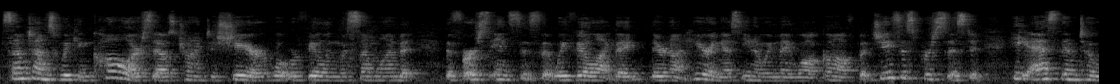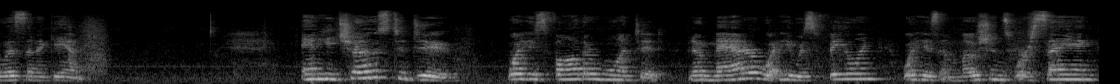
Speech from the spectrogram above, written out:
sometimes we can call ourselves trying to share what we're feeling with someone, but the first instance that we feel like they, they're not hearing us, you know, we may walk off. But Jesus persisted. He asked them to listen again. And he chose to do what his Father wanted no matter what he was feeling, what his emotions were saying,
